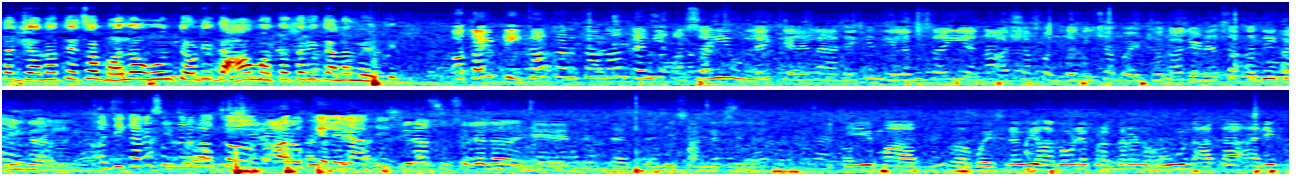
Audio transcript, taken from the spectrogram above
तर जनतेचं भलं होऊन तेवढी दहा मतं तरी त्यांना मिळतील. ताई टीका करताना त्यांनी असाही उल्लेख केलेला आहे की निलमताई यांना अशा पद्धतीच्या बैठका घेण्याचा अधिकार. अधिकारासंदर्भात आरोप केलेला आहे. उशिरा सुचलेलं हे त्या- त्यांनी सांगितलेलं आहे की वैष्णवी हगवणे प्रकरण होऊन आता अनेक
